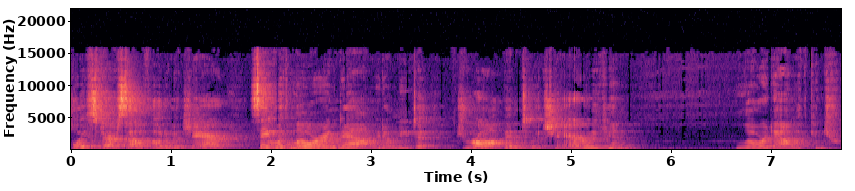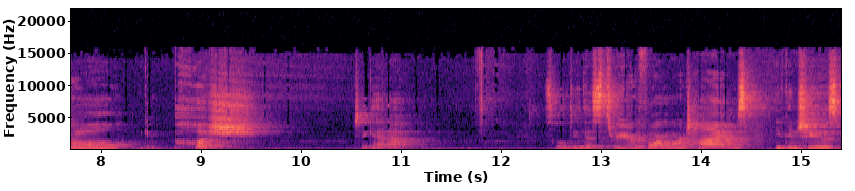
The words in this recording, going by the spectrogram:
hoist ourselves out of a chair. Same with lowering down. We don't need to drop into a chair. We can lower down with control. We can push to get up. So we'll do this three or four more times. You can choose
